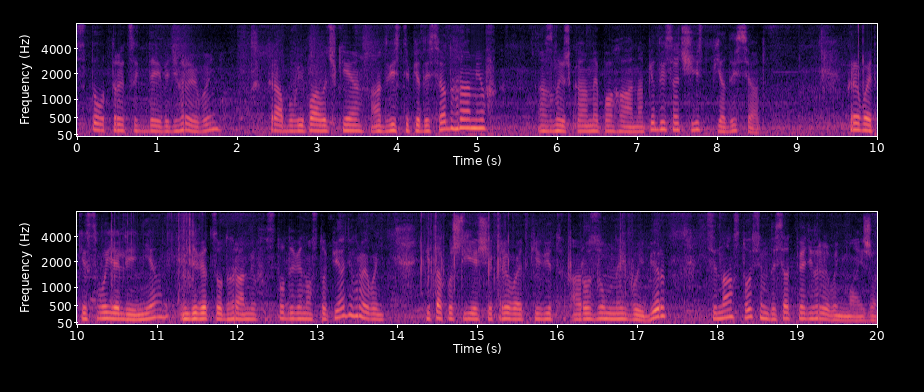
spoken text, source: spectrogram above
139 гривень. Крабові палички 250 грамів. Знижка непогана 56,50. Креветки своя лінія 900 грамів 195 гривень. І також є ще креветки від розумний вибір. Ціна 175 гривень майже.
